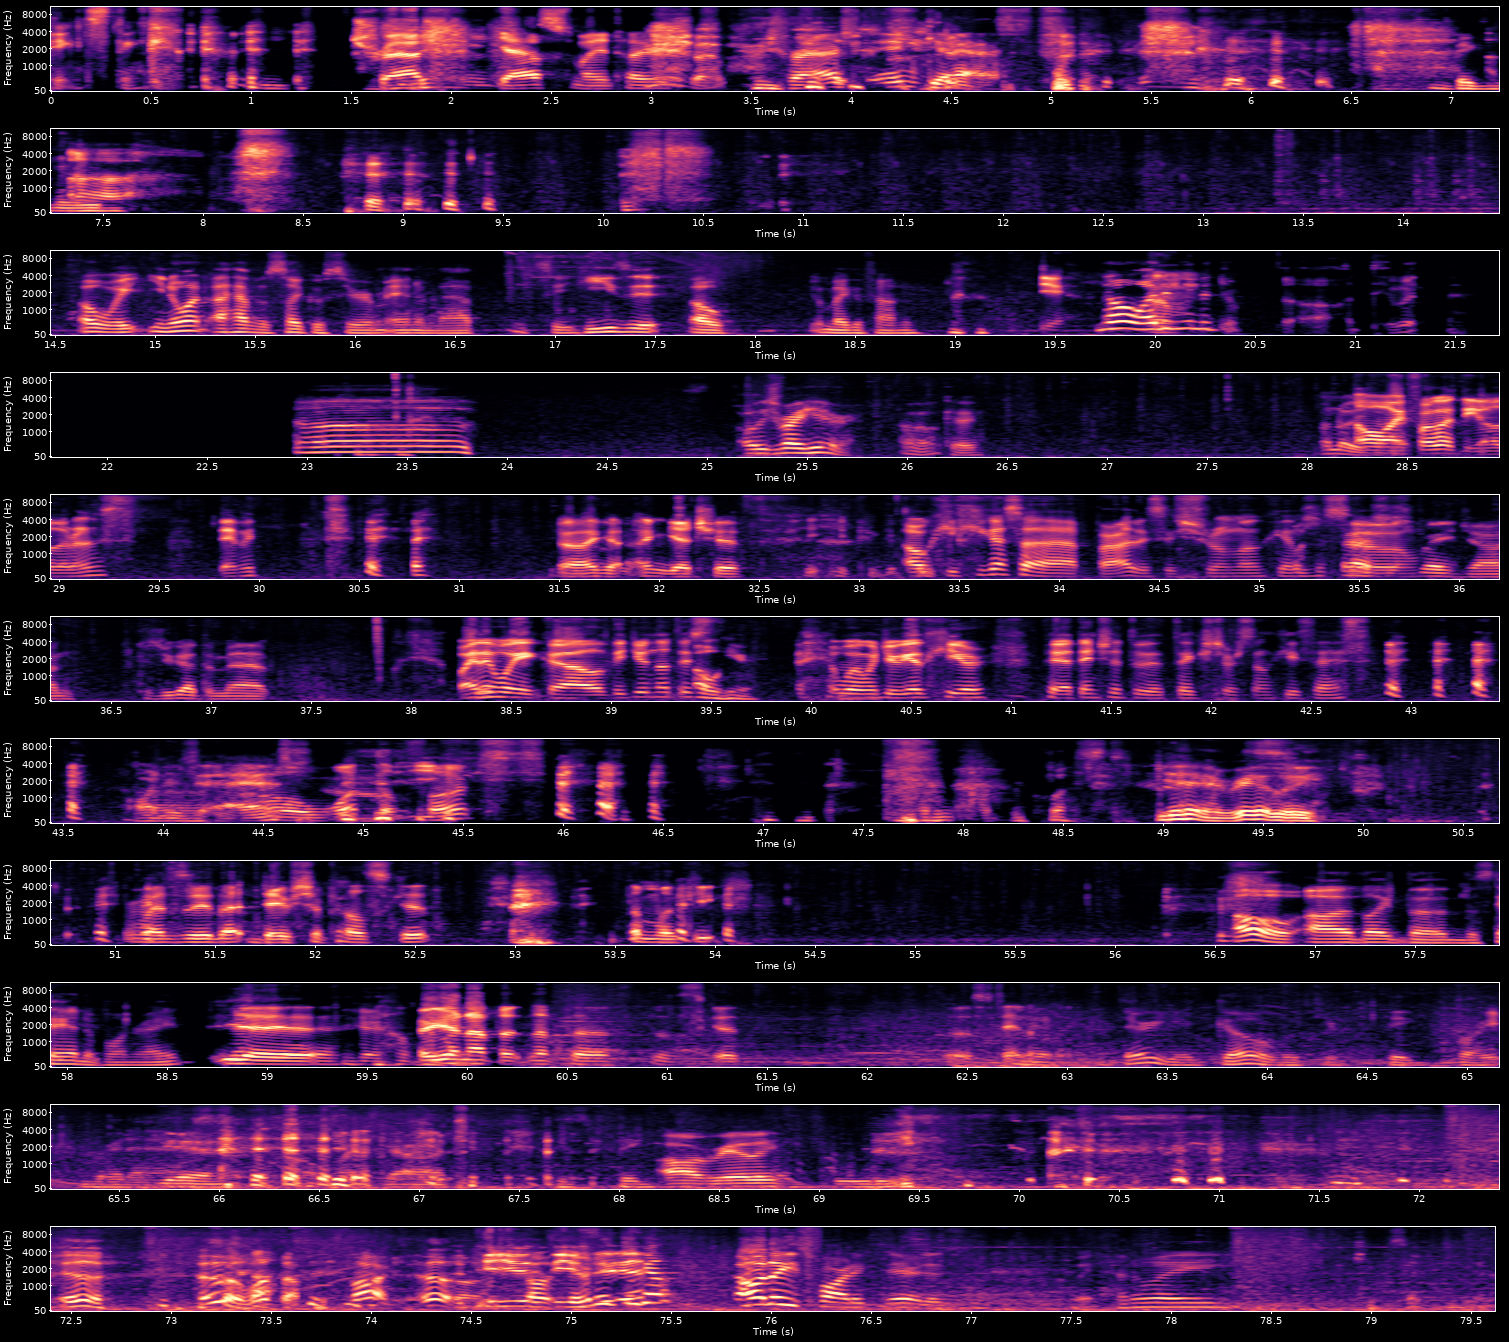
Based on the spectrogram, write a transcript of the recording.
Pink stink. Trash and gas my entire shop. Trash and gas. Big mood. Uh, oh wait, you know what? I have a Psycho Serum and a map. Let's see. He's it. Oh, Omega found him. Yeah. no, I Um, didn't mean to. Oh, damn it. Uh. Oh, he's right here. Oh, okay. Oh no. Oh, I forgot the other ones. Damn it. Oh, I, got, I can get you if, if you could. oh, he, he has a paralysis shroom on him. What's the So, fastest way, John? Because you got the map. by the way, Cal, did you notice Oh, here. when, when you get here, pay attention to the textures on his ass? On his Uh, ass. Oh, what the fuck? What an odd request. Yeah, really. Reminds me of that Dave Chappelle skit. the monkey. Oh, uh, like the the stand-up one, right? Yeah, yeah, yeah. Yeah. Or yeah, not the not the the skit. the stand up Yeah, there you go with your big bright red ass. Yeah. oh my god. His big Oh really? booty. Ugh. Ugh. What the fuck? Ugh. Did you, Oh, did you there it see is. that? Oh no, he's farting. There it is. Wait, how do I keep second again?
